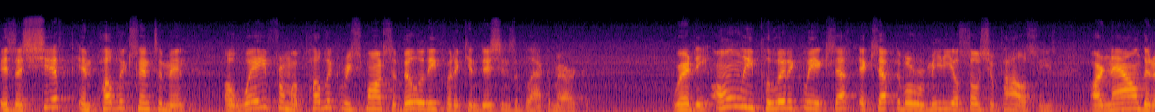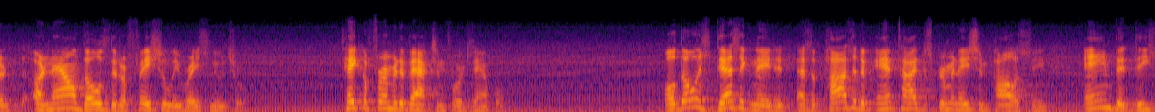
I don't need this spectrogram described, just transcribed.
is a shift in public sentiment away from a public responsibility for the conditions of black America, where the only politically accept acceptable remedial social policies are now, that are, are now those that are facially race neutral. Take affirmative action, for example. Although it's designated as a positive anti discrimination policy aimed at de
